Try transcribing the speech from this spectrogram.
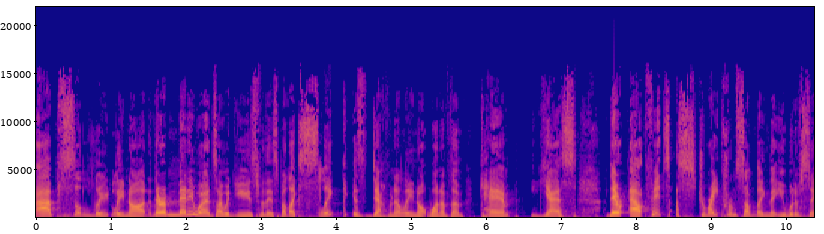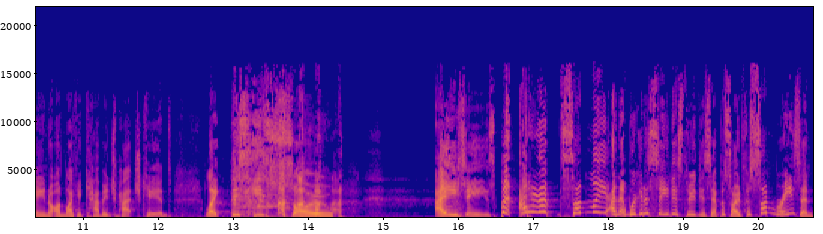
Absolutely not. There are many words I would use for this, but like slick is definitely not one of them. Camp, yes. Their outfits are straight from something that you would have seen on like a Cabbage Patch Kid. Like this is so 80s. But I don't know, suddenly, and we're going to see this through this episode, for some reason,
